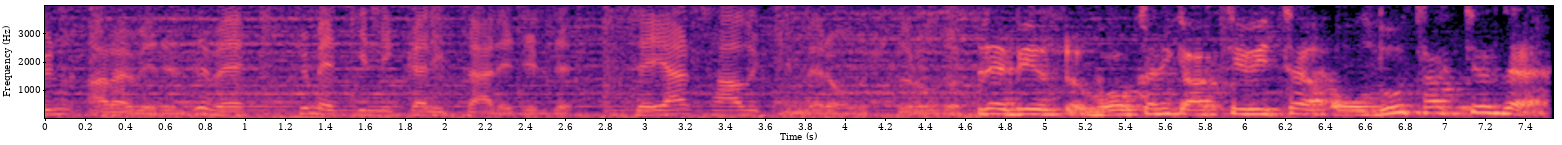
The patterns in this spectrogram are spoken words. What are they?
gün ara verildi ve tüm etkinlikler iptal edildi. Seyyar sağlık timleri oluşturuldu. Böyle bir volkanik aktivite olduğu takdirde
